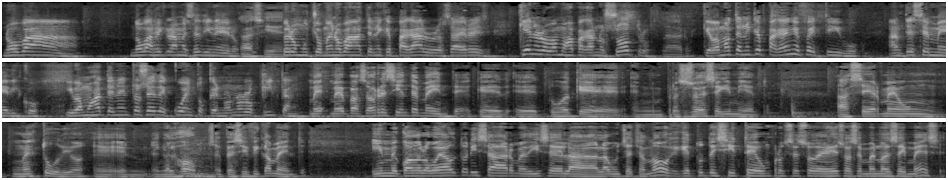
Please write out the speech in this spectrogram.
no va, no va a reclamar ese dinero. Así es. Pero mucho menos van a tener que pagarlo las ARS. ¿Quiénes lo vamos a pagar nosotros? Claro. Que vamos a tener que pagar en efectivo ante ese médico y vamos a tener entonces descuentos que no nos lo quitan. Me, me pasó recientemente que eh, tuve que, en el proceso de seguimiento, hacerme un, un estudio eh, en, en el HOMS específicamente, Y me, cuando lo voy a autorizar, me dice la, la muchacha, no, que, que tú te hiciste un proceso de eso hace menos de seis meses.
